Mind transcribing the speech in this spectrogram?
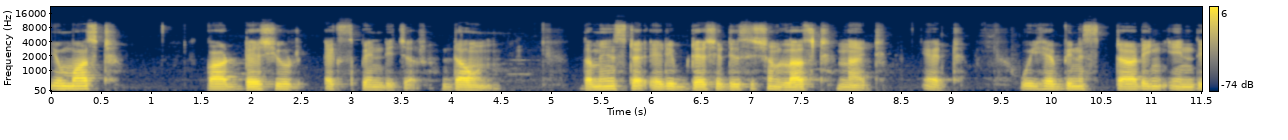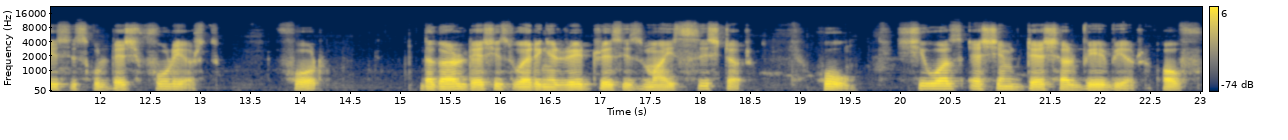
You must cut dash your expenditure down the minister arrive dash a decision last night at we have been studying in this school dash four years four The girl dash is wearing a red dress is my sister. Who? She was ashamed dash her behavior of.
